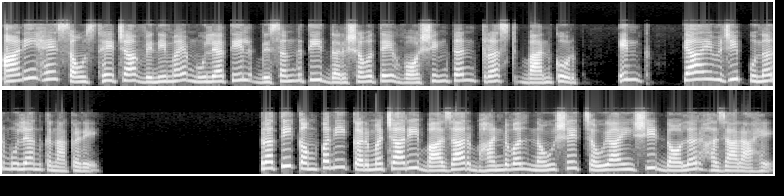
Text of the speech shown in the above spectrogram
आणि हे संस्थेच्या विनिमय मूल्यातील विसंगती दर्शवते वॉशिंग्टन ट्रस्ट बँकोर्प इंक त्याऐवजी पुनर्मूल्यांकनाकडे. प्रति कंपनी कर्मचारी बाजार भांडवल नऊशे चौऱ्याऐंशी डॉलर हजार आहे.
